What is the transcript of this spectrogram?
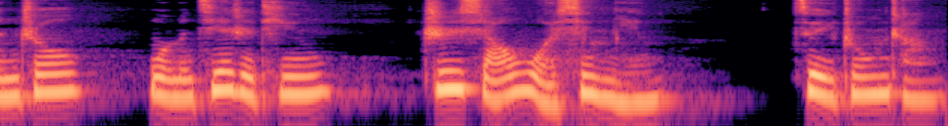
本周我们接着听《知晓我姓名》最终章。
